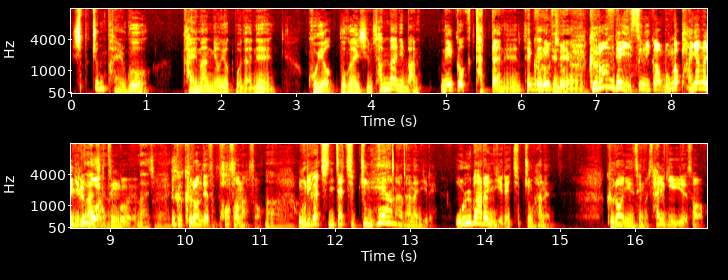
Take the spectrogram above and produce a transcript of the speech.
10중 8구 갈망 영역보다는 고역, 무관심, 산만이 많을 것 같다는 생각이 그렇죠. 드네요. 그런 데 있으니까 뭔가 방향을 잃은 맞아. 것 같은 거예요. 맞아, 맞아. 그러니까 그런 데서 벗어나서 어. 우리가 진짜 집중해야만 하는 일에 올바른 일에 집중하는 그런 인생을 살기 위해서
